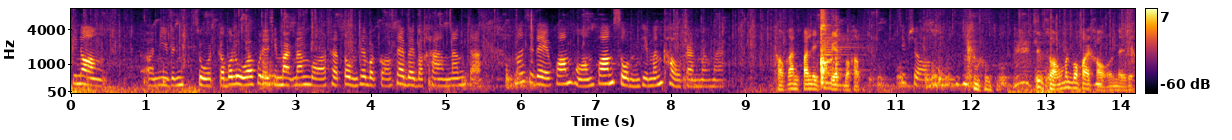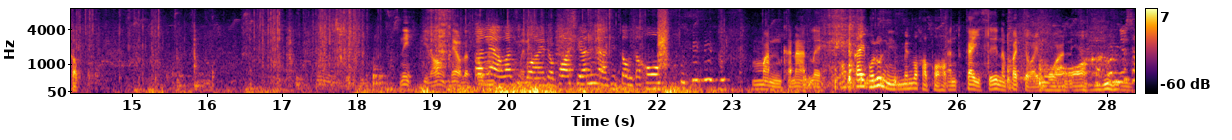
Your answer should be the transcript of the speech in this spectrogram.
พี่น้องเอันนี้เป็นสูตรก็บ่รู้ว่าผู้ใดสิมักน้ำบ่ถ้าต้มใส่บะกอกใส่ใบบะขามน้ำจ้ะมันสิได้ความหอมความสมที่มันเข้ากันมากเขากันปลาเล็กเบ็ดบ่ครับ ๆ12สิบสองมันบ่ค่อยเข้าอันไหนเด้อครับ นี่พี่น้องแนวละตอต้นมแรกว่าสิบ่ให้เดี๋ยวพอเชื้อเนื้อสิต้มตะโคงมันขนาดเลยไก่พอรุ่นนี่แม่นบ่ครับพ่อครับอันใกล้ซื้อน้ำปลาจ่อยเมื่อวานอ๋นี้อรุ่นอยู่ไส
